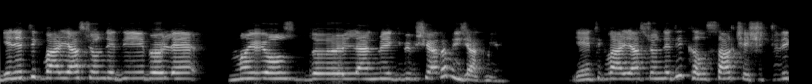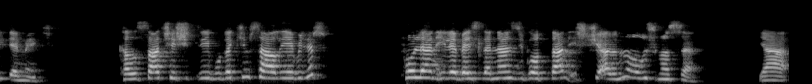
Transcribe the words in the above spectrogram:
Genetik varyasyon dediği böyle mayoz, döllenme gibi bir şey aramayacak mıyım? Genetik varyasyon dediği kalıtsal çeşitlilik demek. Kalıtsal çeşitliliği burada kim sağlayabilir? Polen ile beslenen zigottan işçi arının oluşması. Ya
